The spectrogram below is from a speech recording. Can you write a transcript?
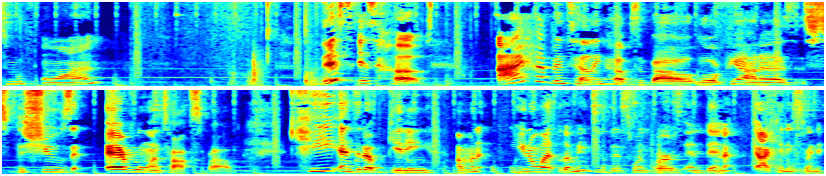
Let's move on. This is Hubs. I have been telling Hubs about Loro Piana's, the shoes that everyone talks about. He ended up getting, I'm gonna, you know what, let me do this one first and then I can explain it.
